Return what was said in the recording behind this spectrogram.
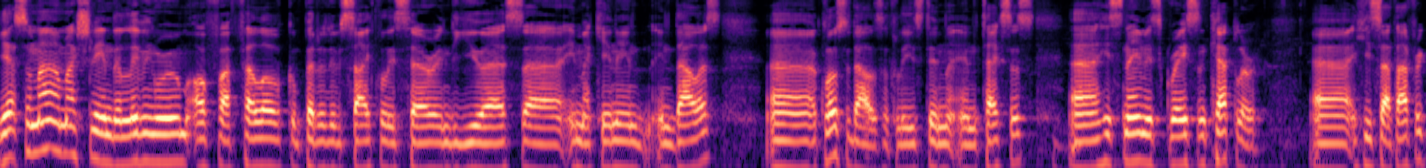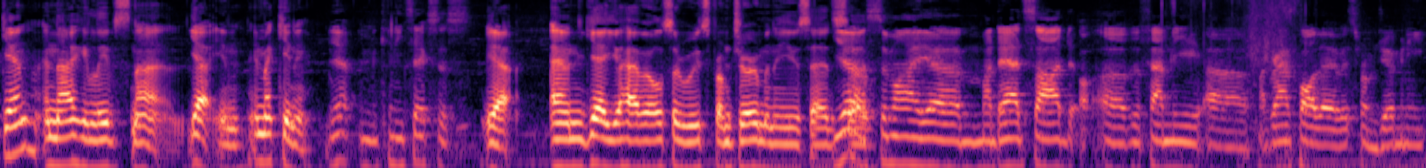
Yeah, so now I'm actually in the living room of a fellow competitive cyclist here in the US, uh, in McKinney, in, in Dallas, uh, close to Dallas at least, in, in Texas. Uh, his name is Grayson Kepler. Uh, he's South African, and now he lives now, yeah, in, in McKinney. Yeah, in McKinney, Texas. Yeah, and yeah, you have also roots from Germany. You said Yeah, so. so my um, my dad's side of the family, uh, my grandfather was from Germany,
